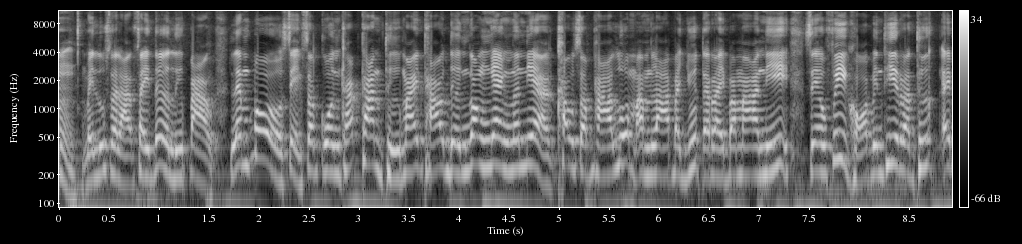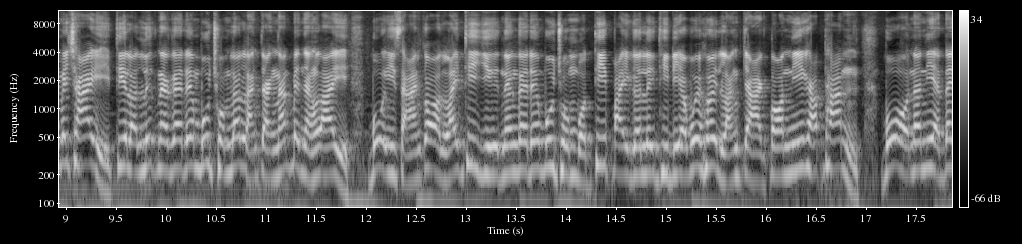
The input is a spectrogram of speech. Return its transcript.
มไม่รู้สละไซเดอร์หรือเปล่าแลมโบเสกสกลครับท่านถือไม้เท้าเดินง่องแง่งนั่นเนี่ยเข้าสภาร่วมอำลาประยุทธ์อะไรประมาณนี้เซลฟี่ขอเป็นที่ระทึกไอ้ไม่ใช่ ที่ระลึกนะครับท่านผู้ชมแล้วหลังจากนั้นเป็นอย่างไร โบอีสานก็ไล่ที่ยืนนะครับท่านผู้ชมบทที่ไปกันเลยทีเดียวเว้ยเฮ้ยหลังจากตอนนี้ครับท่าน โบนั่นเนี่ยได้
